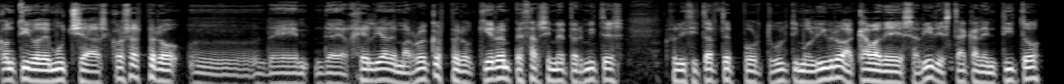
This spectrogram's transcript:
contigo de muchas cosas, pero mm, de, de, Argelia, de Marruecos, pero quiero empezar, si me permites, felicitarte por tu último libro. Acaba de salir, está calentito.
